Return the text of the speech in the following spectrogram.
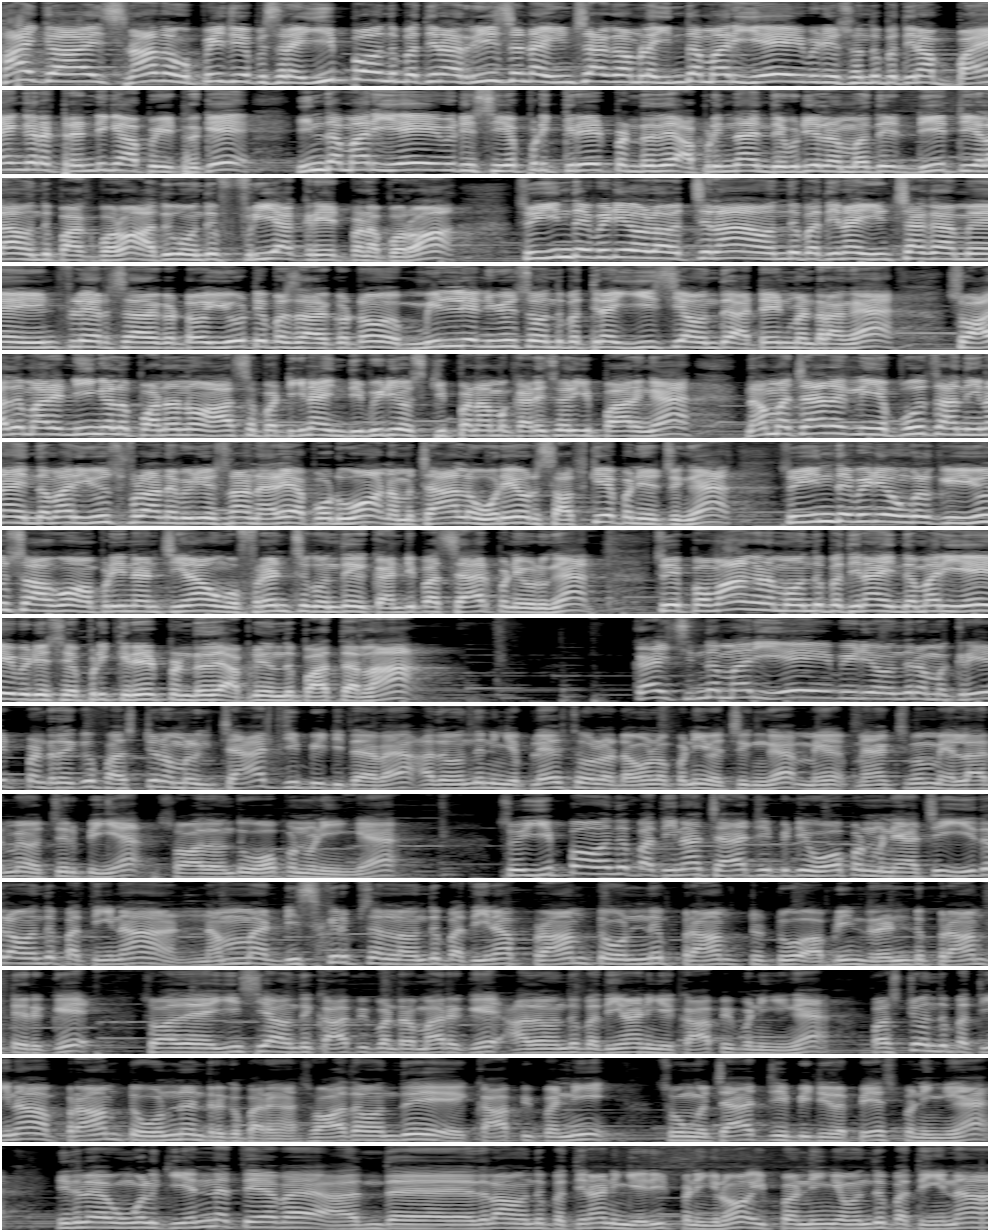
Hi guys நான் உங்கள் PG பேசுகிறேன் இப்போ வந்து பார்த்தீங்கன்னா ரீசெண்டாக இன்ஸ்டாகிராமில் இந்த மாதிரி ஏஐ வீடியோஸ் வந்து பார்த்தீங்கன்னா பயங்கர ட்ரெண்டிங்காக போயிட்டு இருக்கு இந்த மாதிரி ஏஐ வீடியோஸ் எப்படி கிரியேட் பண்ணுறது அப்படின்னு தான் இந்த வீடியோவில் நம்ம வந்து டீட்டெயிலாக வந்து பார்க்க போகிறோம் அதுவும் வந்து ஃப்ரீயாக கிரியேட் பண்ண போகிறோம் ஸோ இந்த வீடியோவில் வச்சுலாம் வந்து பார்த்தீங்கன்னா இன்ஸ்டாகிராம் இன்ஃப்ளூயர்ஸாக இருக்கட்டும் யூடியூபர்ஸாக இருக்கட்டும் மில்லியன் வியூஸ் வந்து பார்த்தீங்கன்னா ஈஸியாக வந்து அட்டைன் பண்ணுறாங்க ஸோ அது மாதிரி நீங்களும் பண்ணணும் ஆசைப்பட்டீங்கன்னா இந்த வீடியோ ஸ்கிப் பண்ணாமல் கடைசி வரைக்கும் பாருங்கள் நம்ம சேனலுக்கு நீங்கள் புதுசாக இருந்தீங்கன்னா இந்த மாதிரி யூஸ்ஃபுல்லான வீடியோஸ்லாம் நிறையா போடுவோம். நம்ம சேனலில் ஒரே ஒரு சப்ஸ்கிரைப் பண்ணி வச்சுங்க. ஸோ இந்த வீடியோ உங்களுக்கு யூஸ் ஆகும். அப்படின்னு நினச்சிங்கன்னா உங்கள் ஃப்ரெண்ட்ஸுக்கு வந்து கண்டிப்பாக ஷேர் பண்ணி விடுங்க. ஸோ இப்போ வாங்க நம்ம வந்து பார்த்தீங்கன்னா இந்த மாதிரி ஏஐ வீடியோஸ் எப்படி கிரியேட் பண்ணுறது அப்படின்னு வந்து பார்த்துடலாம் கைஸ் இந்த மாதிரி ஏஐ வீடியோ வந்து நம்ம கிரியேட் பண்ணுறதுக்கு ஃபஸ்ட்டு நம்மளுக்கு சேட் ஜிபிடி தேவை. அதை வந்து நீங்கள் ப்ளே ஸ்டோரில் டவுன்லோட் பண்ணி வச்சுக்கோங்க. மே மேக்ஸிமம் எல்லாருமே வச்சுருப்பீங்க. ஸோ அதை வந்து ஓப்பன் பண்ணிக்கங்க. ஸோ இப்போ வந்து பார்த்தீங்கன்னா சேட் ஜிபிடி ஓப்பன் பண்ணியாச்சு. இதில் வந்து பார்த்தீங்கன்னா நம்ம டிஸ்கிரிப்ஷனில் வந்து பார்த்தீங்கன்னா ப்ராம்ப்ட் ஒன்று ப்ராம்ப்ட் டூ அப்படின்னு ரெண்டு ப்ராம்ப்ட் இருக்குது ஸோ அதை ஈஸியாக வந்து காப்பி பண்ணுற மாதிரி இருக்குது அதை வந்து பார்த்தீங்கன்னா நீங்கள் காப்பி பண்ணிக்கோங்க. ஃபஸ்ட்டு வந்து பார்த்தீங்கன்னா ப்ராம்ப்ட் ஒன்றுன்னு இருக்குது பாருங்கள் ஸோ அதை வந்து காப்பி பண்ணி ஸோ உங்கள் சேட் ஜிபிடியில் பேஸ்ட் பண்ணிக்கங்க. இதில் உங்களுக்கு என்ன தேவை? அந்த இதெல்லாம் வந்து பார்த்தீங்கன்னா நீங்கள் எடிட் பண்ணிக்கணும். இப்போ நீங்கள் வந்து பார்த்தீங்கன்னா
